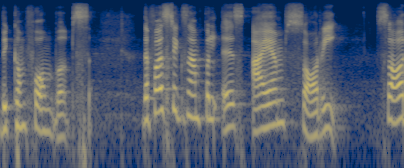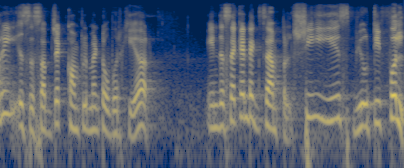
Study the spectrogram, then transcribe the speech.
become form verbs. The first example is I am sorry. Sorry is a subject complement over here. In the second example, she is beautiful.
